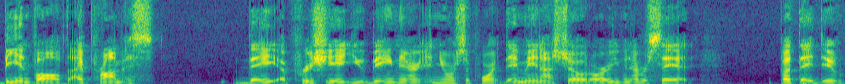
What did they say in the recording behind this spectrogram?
Be involved. I promise they appreciate you being there and your support. They may not show it or even ever say it, but they do.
